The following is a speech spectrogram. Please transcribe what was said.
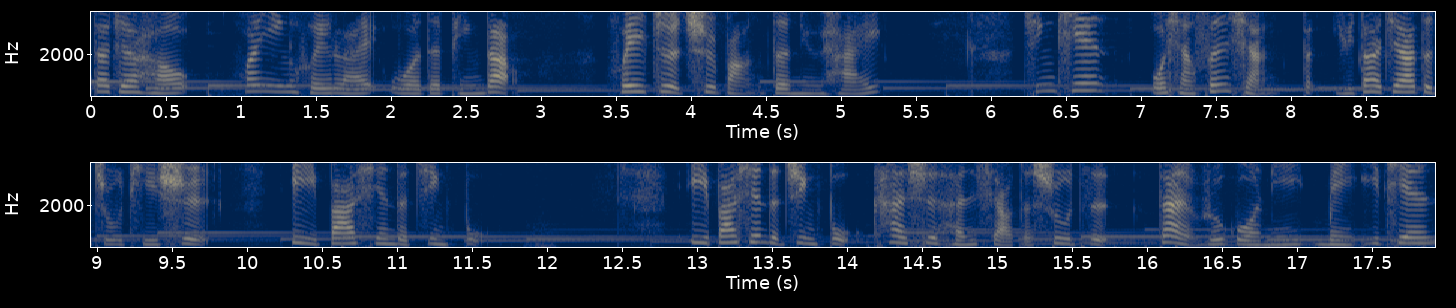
大家好，欢迎回来我的频道《挥着翅膀的女孩》。今天我想分享的与大家的主题是一八仙的进步。一八仙的进步看似很小的数字，但如果你每一天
